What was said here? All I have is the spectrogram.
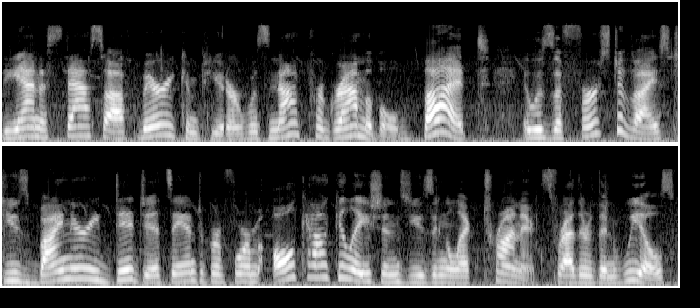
The Atanasoff Berry computer was not programmable, but it was the first device to use binary digits and to perform all calculations using electronics rather than wheels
